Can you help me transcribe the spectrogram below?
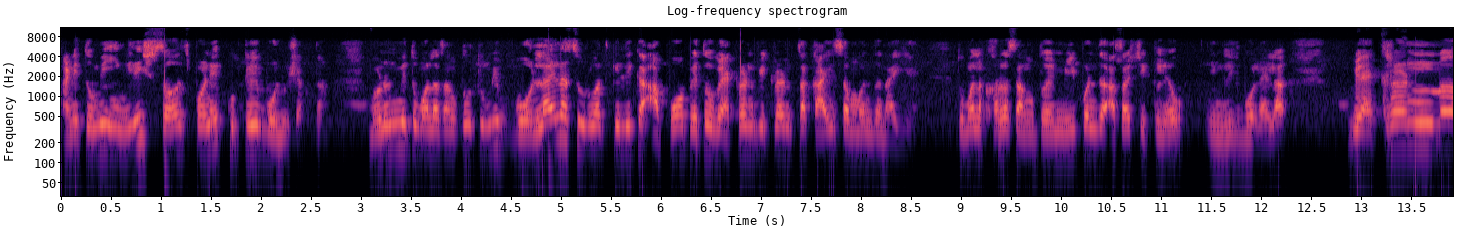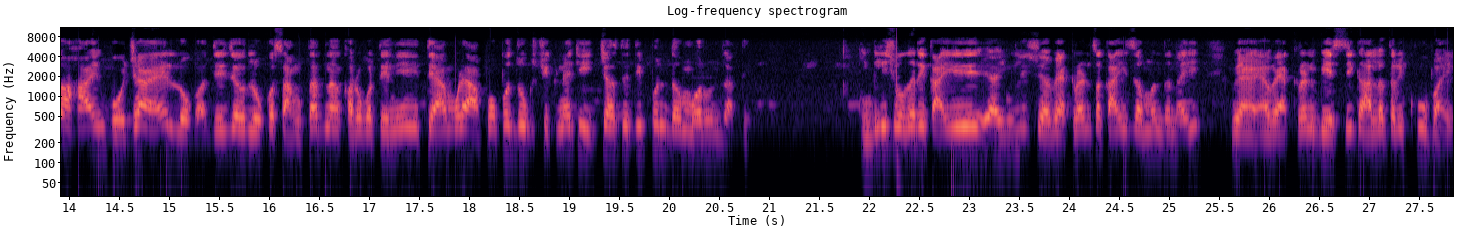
आणि तुम्ही इंग्लिश सहजपणे कुठेही बोलू शकता. म्हणून मी तुम्हाला सांगतो तुम्ही बोलायला सुरुवात केली का आपोआप येतो. व्याकरण बिकरणचा काही संबंध नाहीये. तुम्हाला खरं सांगतोय मी पण जर असा शिकलो इंग्लिश बोलायला व्याकरण हा एक बोजा आहे. लोक ते जे लोक सांगतात ना खरोखर त्यांनी त्यामुळे आपोआप जो शिकण्याची इच्छा असते ती पण दम मरून जाते. इंग्लिश वगैरे काही इंग्लिश व्याकरणचा काही संबंध नाही. व्या- व्याकरण बेसिक आलं तरी खूप आहे.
